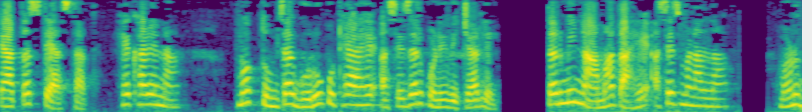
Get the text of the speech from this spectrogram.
त्यातच ते असतात. हे खरे ना? मग तुमचा गुरु कुठे आहे असे जर कोणी विचारले तर मी नामात आहे असेच म्हणाल ना? म्हणून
